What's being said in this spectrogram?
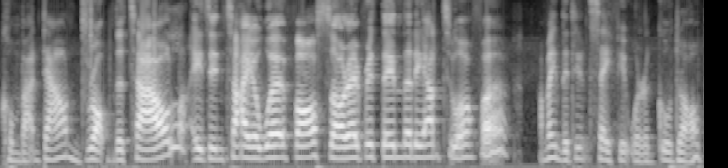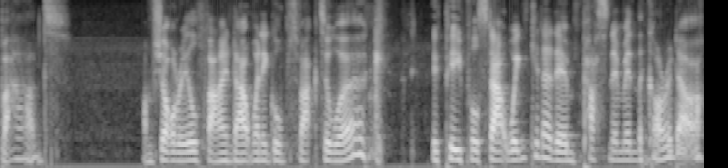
come back down, dropped the towel. His entire workforce saw everything that he had to offer. I mean, they didn't say if it were a good or bad. I'm sure he'll find out when he goes back to work. If people start winking at him, passing him in the corridor.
